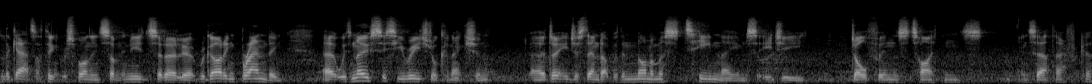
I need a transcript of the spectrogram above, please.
Legat, I think, responding to something you said earlier regarding branding. Uh, with no city regional connection, uh, don't you just end up with anonymous team names, e.g., Dolphins, Titans in South Africa?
